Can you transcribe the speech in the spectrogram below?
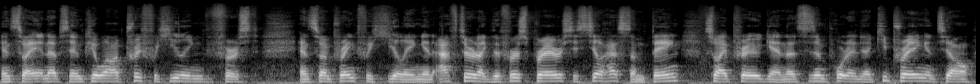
And so I end up saying, Okay, well, I'll pray for healing first. And so I'm praying for healing. And after like the first prayer, she still has some pain. So I pray again. This is important. I keep praying until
